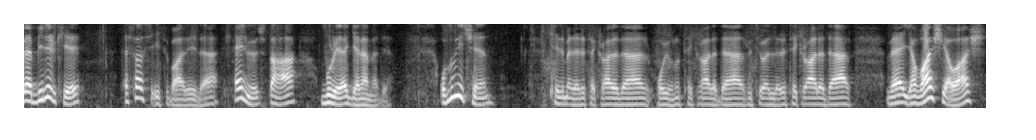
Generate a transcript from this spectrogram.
Ve bilir ki esas itibariyle henüz daha buraya gelemedi. Onun için kelimeleri tekrar eder, oyunu tekrar eder, ritüelleri tekrar eder ve yavaş yavaş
